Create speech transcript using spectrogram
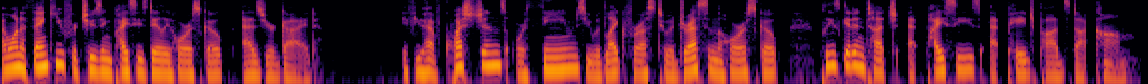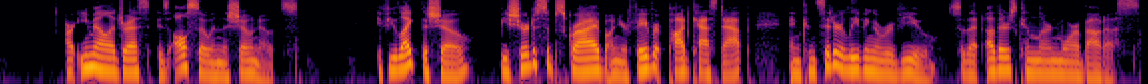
I want to thank you for choosing Pisces Daily Horoscope as your guide. If you have questions or themes you would like for us to address in the horoscope, please get in touch at pisces at pagepods.com. Our email address is also in the show notes. If you like the show, be sure to subscribe on your favorite podcast app and consider leaving a review so that others can learn more about us.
